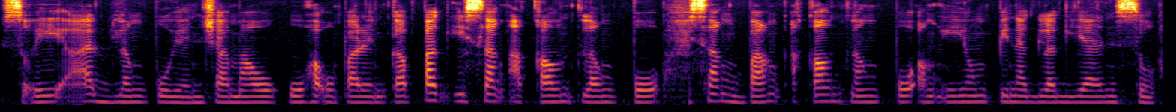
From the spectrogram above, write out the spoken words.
so i-add lang po yan siya, makukuha mo pa rin kapag isang account lang po, isang bank account lang po ang iyong pinaglagyan. So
